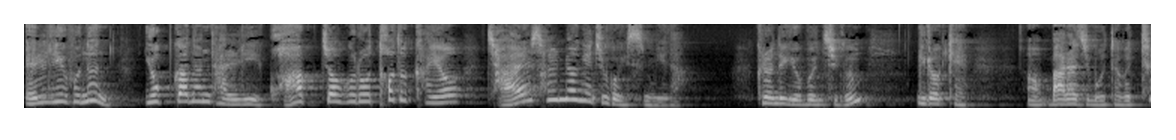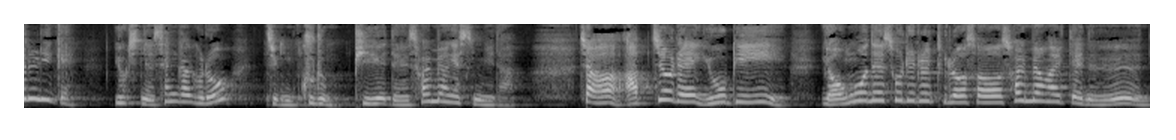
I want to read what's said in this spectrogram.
엘리후는 욥과는 달리 과학적으로 터득하여 잘 설명해 주고 있습니다. 그런데 욥은 지금 이렇게 어, 말하지 못하고 틀리게 육신의 생각으로 지금 구름, 비에 대해 설명했습니다. 자, 앞절에 욥이 영혼의 소리를 들어서 설명할 때는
